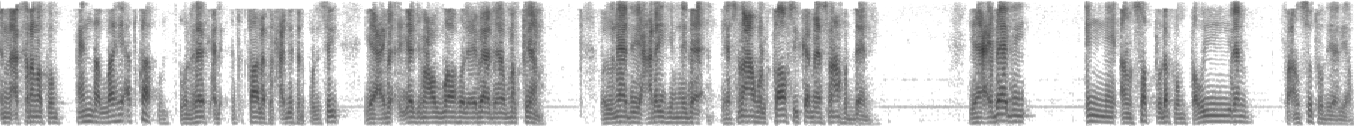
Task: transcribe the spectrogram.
إن أكرمكم عند الله أتقاكم. ولذلك قال في الحديث القدسي يجمع الله العباد يوم القيامة وينادي عليهم نداء يسمعه القاصي كما يسمعه الداني. يا عبادي إني أنصت لكم طويلا فأنصتوا لي اليوم.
